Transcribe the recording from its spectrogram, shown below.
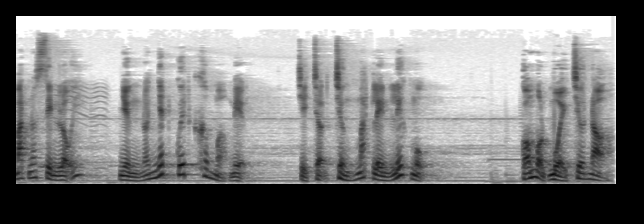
Bắt nó xin lỗi, Nhưng nó nhất quyết không mở miệng. Chỉ trợn trừng mắt lên liếc mụ. Có một buổi trưa nọ,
